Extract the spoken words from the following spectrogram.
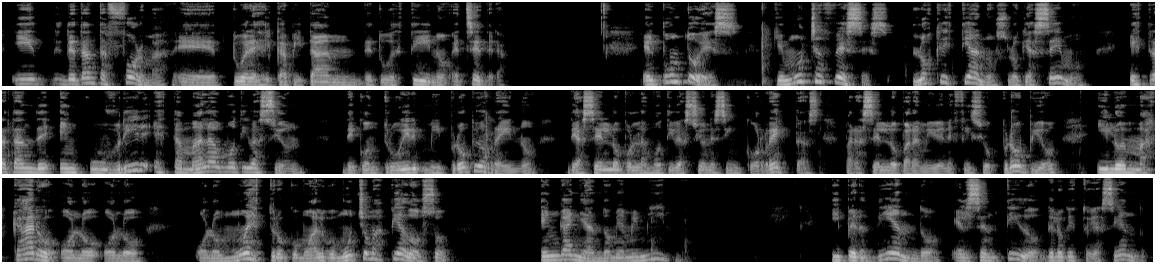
y de tantas formas, eh, tú eres el capitán de tu destino, etc. El punto es que muchas veces los cristianos lo que hacemos es tratar de encubrir esta mala motivación de construir mi propio reino, de hacerlo por las motivaciones incorrectas, para hacerlo para mi beneficio propio, y lo enmascaro o lo, o lo, o lo muestro como algo mucho más piadoso, engañándome a mí mismo y perdiendo el sentido de lo que estoy haciendo.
